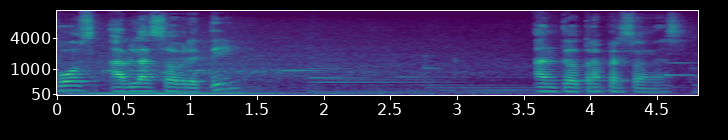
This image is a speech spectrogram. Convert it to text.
vos hablas sobre ti ante otras personas.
